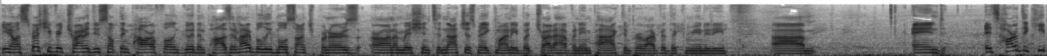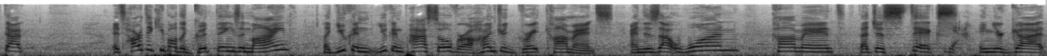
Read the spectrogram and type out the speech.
you know, especially if you're trying to do something powerful and good and positive. I believe most entrepreneurs are on a mission to not just make money, but try to have an impact and provide for the community. Um, and it's hard to keep that it's hard to keep all the good things in mind. Like you can you can pass over a hundred great comments, and there's that one comment that just sticks Yeah. in your gut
